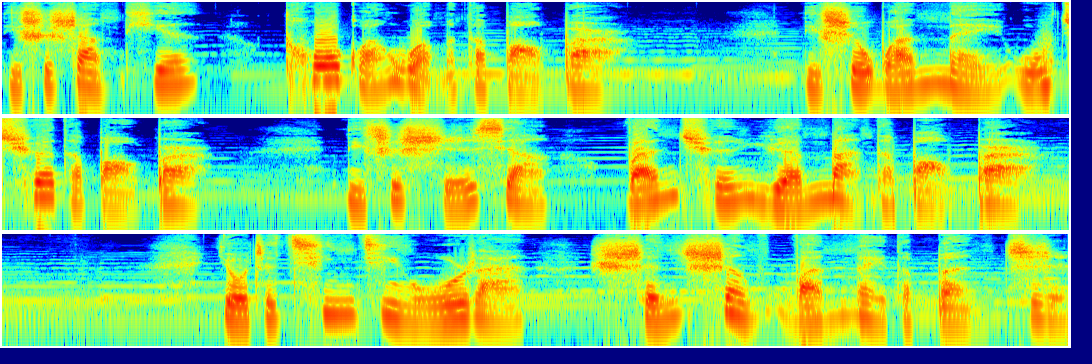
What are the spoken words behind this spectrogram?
你是上天托管我们的宝贝儿，你是完美无缺的宝贝儿，你是实相。完全圆满的宝贝儿，有着清净无染、神圣完美的本质。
